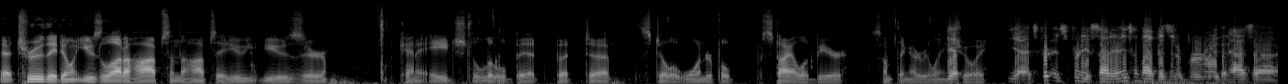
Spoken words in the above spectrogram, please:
uh, true, they don't use a lot of hops, and the hops they do use are kind of aged a little bit, but uh, still a wonderful style of beer. Something I really enjoy. Yeah, it's pretty, it's pretty exciting. Anytime I visit a brewery that has a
